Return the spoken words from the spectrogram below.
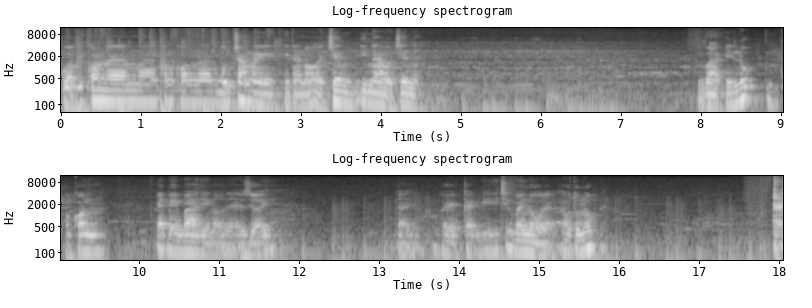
của cái con um, con con um, 400 này thì là nó ở trên, in nào ở trên này. Và cái loop của con SB3 thì nó ở dưới đấy cái cạnh cái chiếc vai nổ đấy auto lock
